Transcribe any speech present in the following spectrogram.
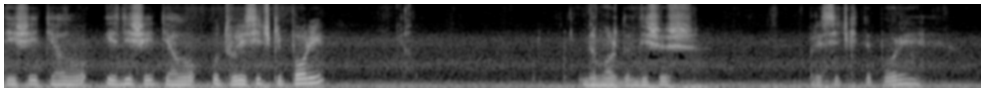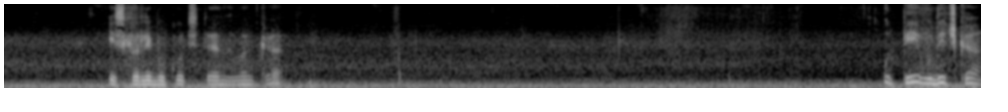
Дишай тяло, издишай тяло, отвори всички пори, да можеш да вдишаш през всичките пори. Изхвърли буклуците навънка. Отпий водичка.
